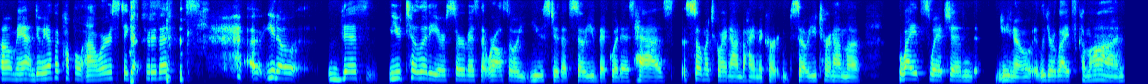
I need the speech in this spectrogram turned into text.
Oh man, do we have a couple hours to get through this? uh, you know, this utility or service that we're also used to that's so ubiquitous has so much going on behind the curtain. So you turn on the light switch and you know your lights come on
